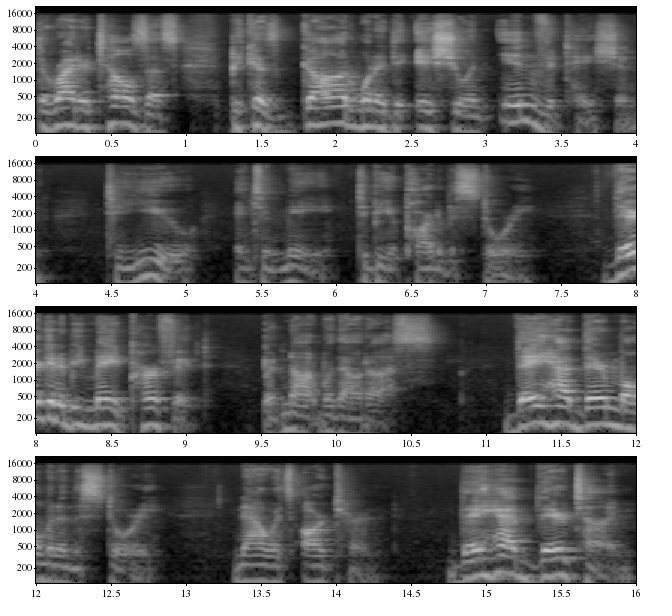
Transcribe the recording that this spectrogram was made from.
The writer tells us because God wanted to issue an invitation to you and to me to be a part of his story. They're going to be made perfect, but not without us. They had their moment in the story. Now it's our turn. They had their time.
